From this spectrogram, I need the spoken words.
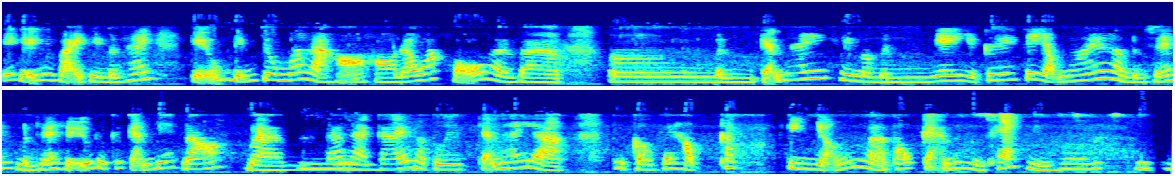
cái kiểu như vậy thì mình thấy kiểu điểm chung á là họ họ đã quá khổ rồi và uh, mình cảm thấy khi mà mình nghe những cái cái giọng nói là mình sẽ mình sẽ hiểu được cái cảm giác đó. Và ừ. đó là cái mà tôi cảm thấy là tôi cần phải học cách kiên nhẫn và thấu cảm với người khác nhiều hơn ừ.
